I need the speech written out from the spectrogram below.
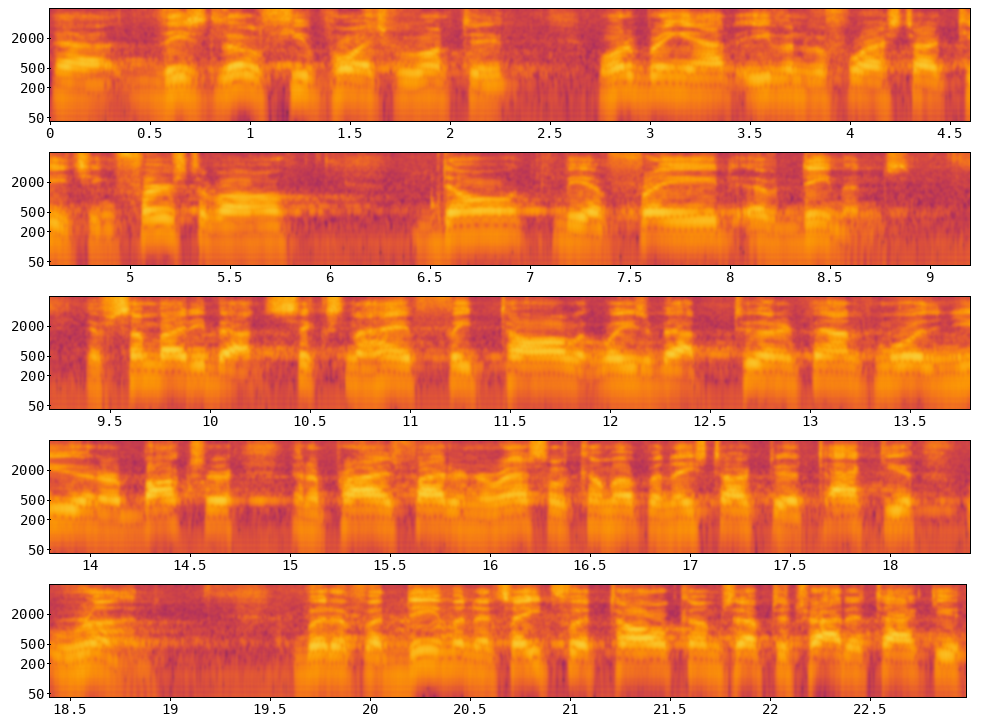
uh, these little few points we want to want to bring out even before I start teaching. First of all, don't be afraid of demons. If somebody about six and a half feet tall that weighs about 200 pounds more than you and are a boxer and a prize fighter and a wrestler come up and they start to attack you, run. But if a demon that's eight foot tall comes up to try to attack you,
